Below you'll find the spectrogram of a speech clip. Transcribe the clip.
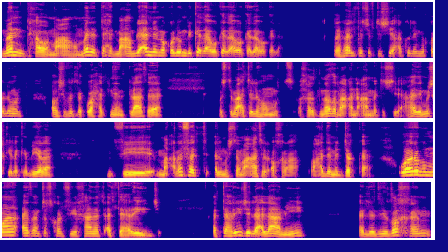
ما نتحاور معاهم ما نتحد معاهم لأنهم يقولون بكذا وكذا وكذا وكذا. طيب هل أنت شفت الشيعة كلهم يقولون أو شفت لك واحد اثنين ثلاثة واستمعت لهم وأخذت نظرة عن عامة الشيعة. هذه مشكلة كبيرة في معرفة المجتمعات الأخرى وعدم الدقة وربما أيضا تدخل في خانة التهريج. التهريج الإعلامي الذي يضخم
